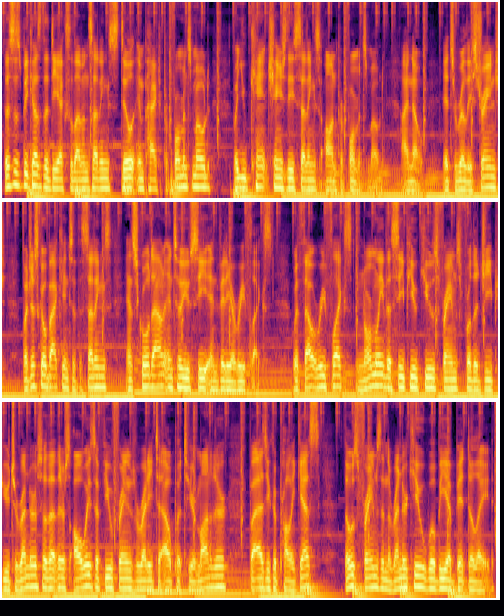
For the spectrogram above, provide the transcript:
This is because the DX11 settings still impact performance mode, but you can't change these settings on performance mode. I know, it's really strange, but just go back into the settings and scroll down until you see NVIDIA Reflex. Without Reflex, normally the CPU queues frames for the GPU to render so that there's always a few frames ready to output to your monitor, but as you could probably guess, those frames in the render queue will be a bit delayed,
